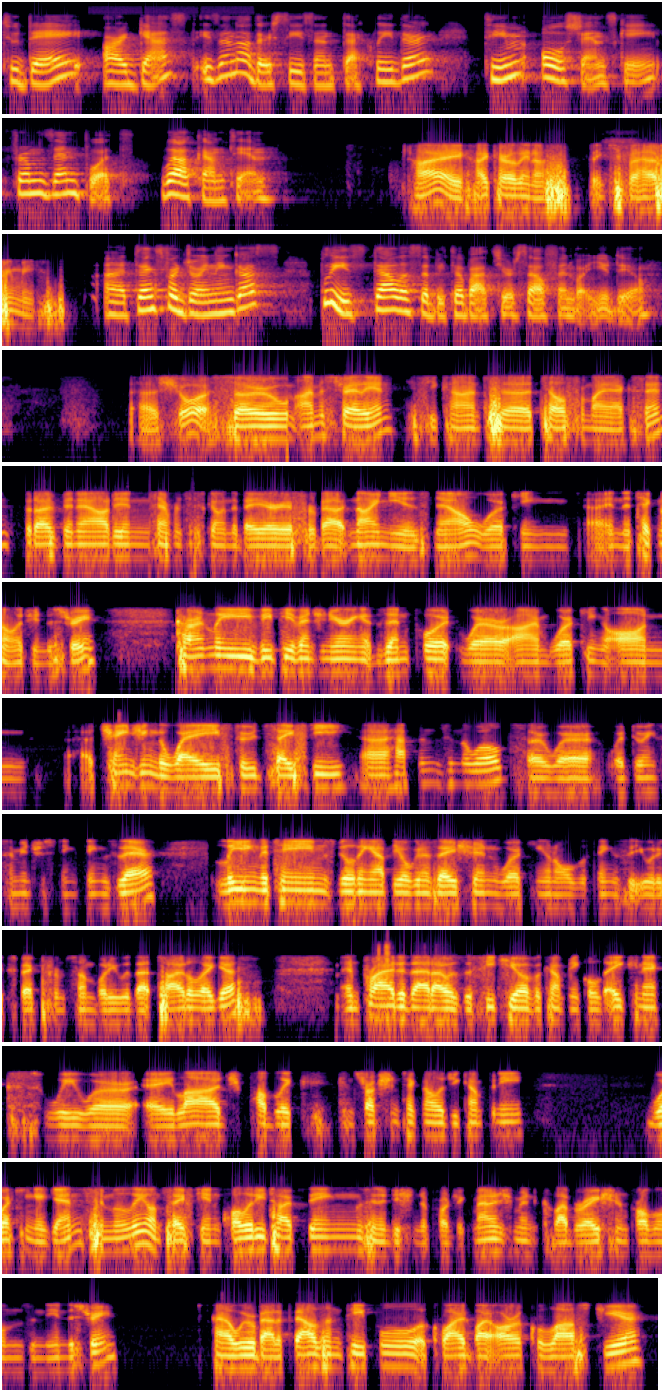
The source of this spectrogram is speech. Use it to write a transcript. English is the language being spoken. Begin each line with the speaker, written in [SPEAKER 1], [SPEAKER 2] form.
[SPEAKER 1] Today, our guest is another seasoned tech leader, Tim Olshansky from Zenput. Welcome, Tim.
[SPEAKER 2] Hi. Hi, Carolina. Thank you for having me.
[SPEAKER 1] Uh, thanks for joining us. Please tell us a bit about yourself and what you do.
[SPEAKER 2] Uh, sure. So I'm Australian, if you can't uh, tell from my accent, but I've been out in San Francisco in the Bay Area for about nine years now, working uh, in the technology industry. Currently, VP of Engineering at Zenput, where I'm working on uh, changing the way food safety uh, happens in the world. So we're we're doing some interesting things there, leading the teams, building out the organization, working on all the things that you would expect from somebody with that title, I guess. And prior to that, I was the CTO of a company called Aconex. We were a large public construction technology company working again similarly on safety and quality type things, in addition to project management, collaboration problems in the industry. Uh, we were about a thousand people acquired by Oracle last year.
